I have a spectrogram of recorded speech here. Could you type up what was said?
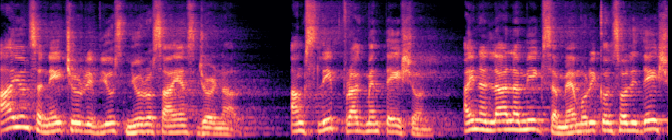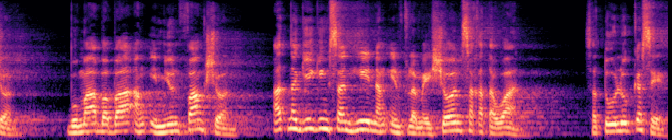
Ayon sa Nature Reviews Neuroscience Journal, ang sleep fragmentation ay nanlalamig sa memory consolidation, bumababa ang immune function at nagiging sanhi ng inflammation sa katawan. Sa tulog kasi,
